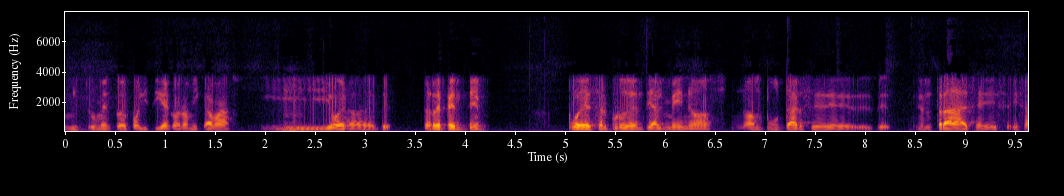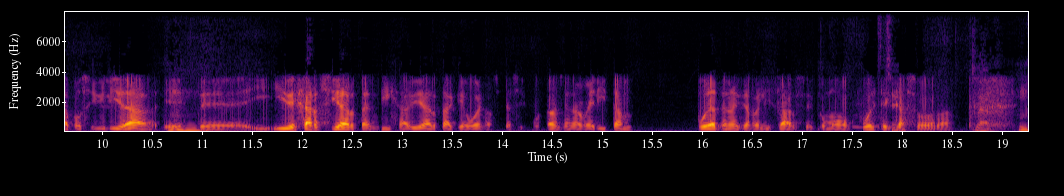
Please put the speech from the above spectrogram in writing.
un instrumento de política económica más. Y, bueno, de, de repente puede ser prudente al menos no amputarse de, de- de entrada ese- esa posibilidad este, y, y dejar cierta endija abierta que, bueno, si las circunstancias no ameritan, pueda tener que realizarse, como fue este Sí. caso, ¿verdad? Claro. Mm.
